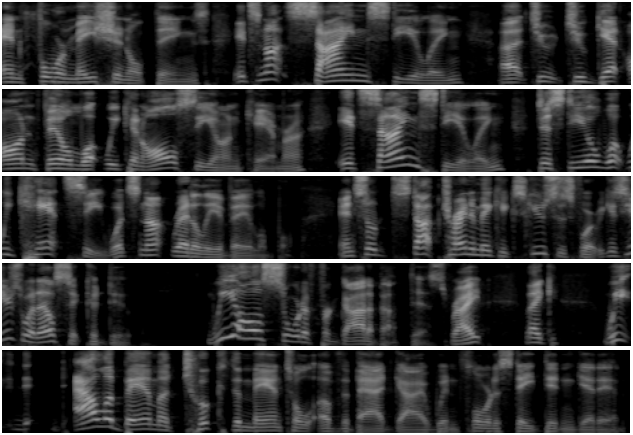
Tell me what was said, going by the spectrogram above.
and formational things. It's not sign stealing uh, to to get on film what we can all see on camera. It's sign stealing to steal what we can't see, what's not readily available. And so stop trying to make excuses for it because here's what else it could do. We all sort of forgot about this, right? Like we Alabama took the mantle of the bad guy when Florida State didn't get in.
